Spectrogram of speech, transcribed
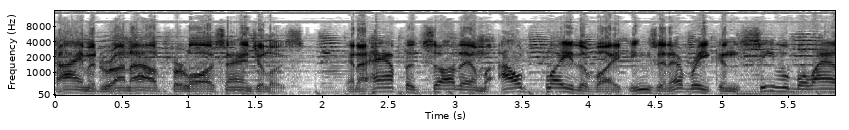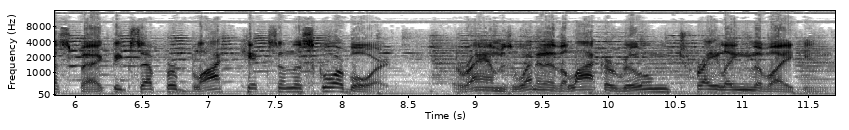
Time had run out for Los Angeles in a half that saw them outplay the Vikings in every conceivable aspect except for block kicks on the scoreboard. The Rams went into the locker room trailing the Vikings.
